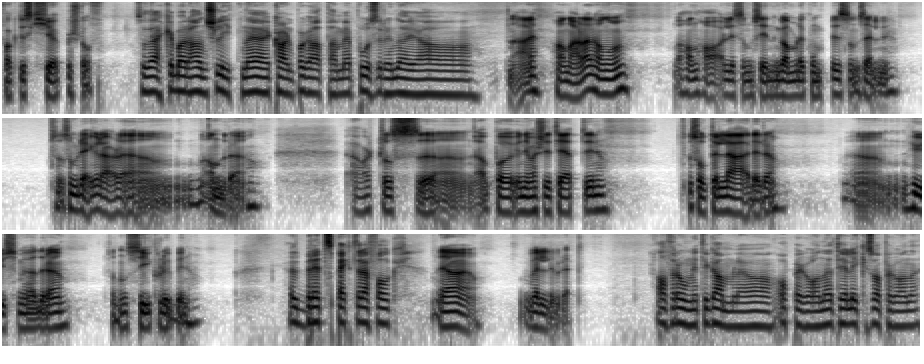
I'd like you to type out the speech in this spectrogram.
faktisk kjøper stoff. Så det er ikke bare han slitne karen på gata med poser under øya og Nei, han er der, han òg. Han har liksom sin gamle kompis som selger. Så som regel er det andre Jeg har vært hos eh, ja, på universiteter, solgt til lærere, eh, husmødre, sånne syklubber. Et bredt spekter av folk. Ja, ja. Veldig bredt. Alt fra unge til gamle og oppegående til ikke så oppegående.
